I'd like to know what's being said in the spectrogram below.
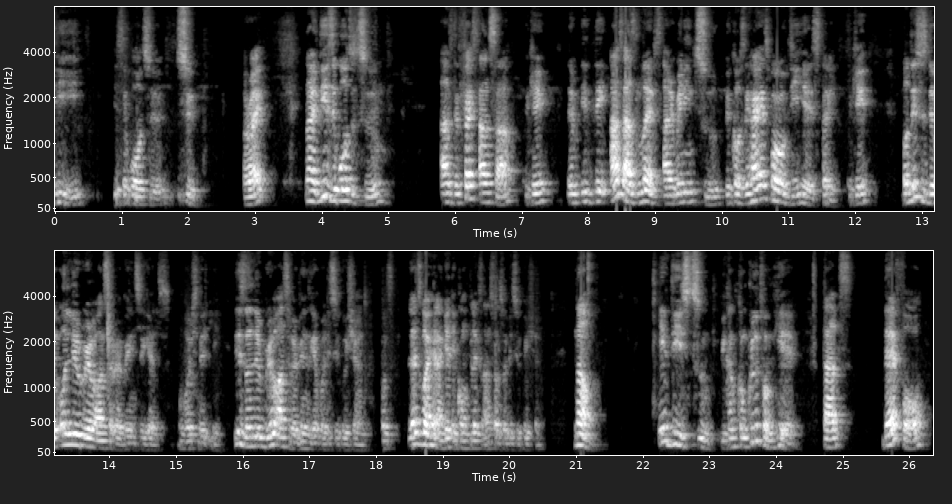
d is equal to 2. Alright? Now, if d is equal to 2, as the first answer, okay, the, the answers left are remaining 2 because the highest power of d here is 3. Okay? But this is the only real answer we're going to get, unfortunately. This is the only real answer we're going to get for this equation. But let's go ahead and get the complex answers for this equation. Now, if d is 2, we can conclude from here that, therefore,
